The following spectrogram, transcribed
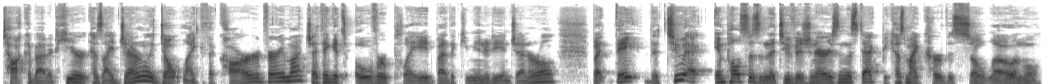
talk about it here because I generally don't like the card very much. I think it's overplayed by the community in general. But they, the two eh, impulses and the two visionaries in this deck, because my curve is so low, and we'll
